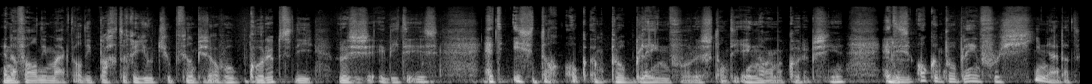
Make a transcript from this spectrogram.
En Navalny maakt al die prachtige YouTube-filmpjes over hoe corrupt die Russische elite is. Het is toch ook een probleem voor Rusland, die enorme corruptie. Hè. Het is ook een probleem voor China. Dat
